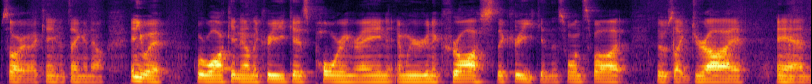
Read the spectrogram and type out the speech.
sorry, I can't even think of now. Anyway, we're walking down the creek, it's pouring rain, and we were going to cross the creek in this one spot. It was like dry and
